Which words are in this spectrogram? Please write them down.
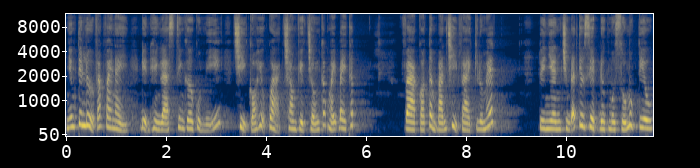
Những tên lửa vác vai này, điển hình là Stinger của Mỹ, chỉ có hiệu quả trong việc chống các máy bay thấp và có tầm bắn chỉ vài km. Tuy nhiên, chúng đã tiêu diệt được một số mục tiêu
